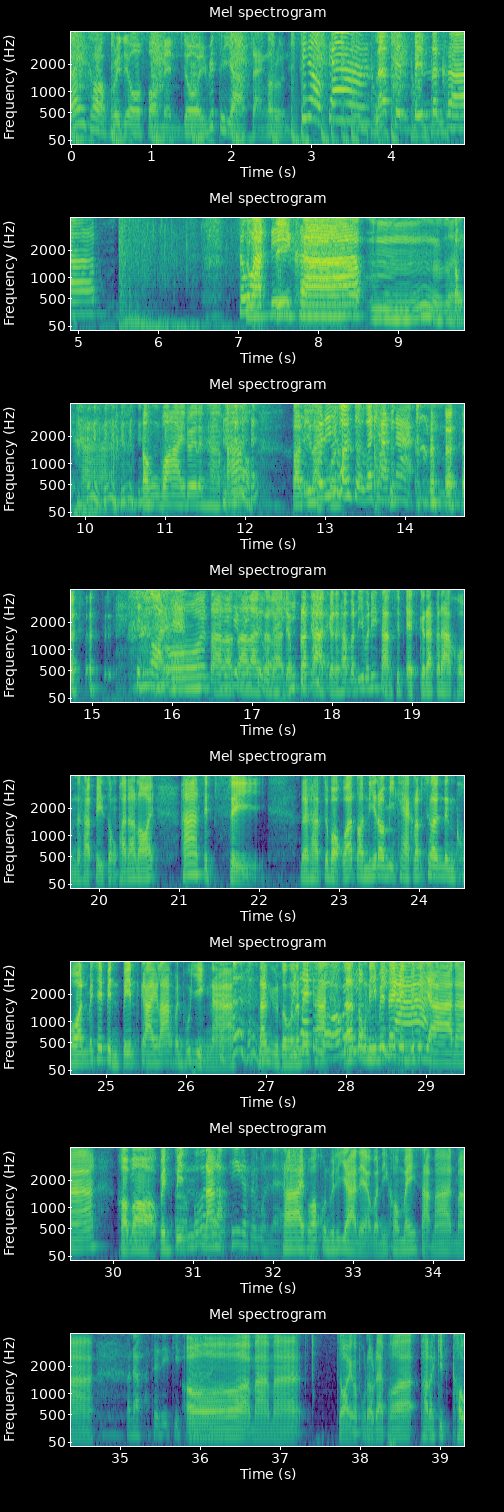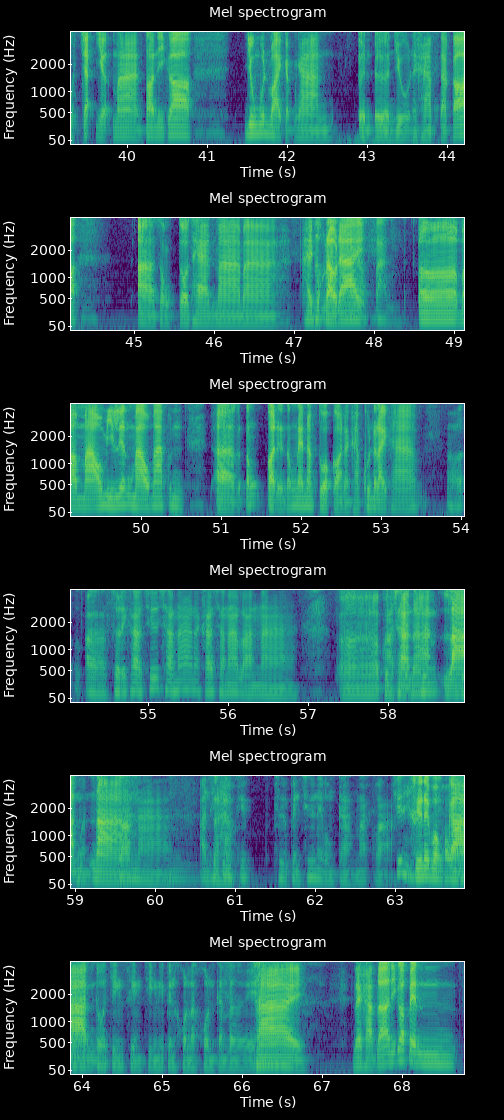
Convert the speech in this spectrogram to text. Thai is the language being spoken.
Bangkok Radio for Men โดยวิทยาแสงอรุณ พี่หนกจ้า และปินปินนะครับ สวัสดีครับอืมสวัสต้องดีค่ะต้องไหว้ด้วยนะครับ อ้าว ตอนนี้หลายวันนี้คนมีความสวยกับฉันน่ะฉันงอนโอ้แล้วยตายแล้วตายแล้วตายแล้วเดี๋ยวประกาศกันนะครับ วันนี้วันที่ 31 กรกฎาคมนะครับ ปี 2554 นะครับจะบอกว่าตอนนี้เรามีแขกรับเชิญหนึ่งคนไม่ใช่ปิ่นปินกายล่างเป็นผู้หญิงนะ นั่งอยู่ตรงนั้นไม่ใช่แล้วตรงนี้ไม่ใช่เป็นวิทยานะ ขอบอกเป็นปินเพราะว่านั่งสลับที่กันไปหมดแล้วใช่เพราะว่าคุณวิทยาเนี่ยวันนี้เขาไม่สามารถมาประดับพัฒนกิจเออมามาจอยกับพวกเราได้เพราะว่าภารกิจเขาจะเยอะมาก ตอนนี้ก็ยุ่งวุ่นวายกับงานอื่นๆอยู่นะครับ แต่ก็อ่าส่งตัวแทนมามาให้พวกเราได้ให้ฟังเออมาเมาส์มีเรื่องเมาส์มากคุณเอ่อ ต้องก่อนอื่นต้องแนะนำตัวก่อนนะครับ คุณอะไรครับอ๋ออ่าสวัสดีค่ะชื่อชาน่านะคะชาน่าล้านนาเอ่อคุณอจชาจะนาชื่อล้านเหมือนาล้านนา อันที่นะจคริรังบคือคือเป็นชื่อในวงการมากกว่า ชื่อชื่อในวงเพราะว่าการตัวจริงเสียงจริงนี่เป็นคนละคนกันเลย ใช่ นะครับแล้วอันนี้ก็เป็น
